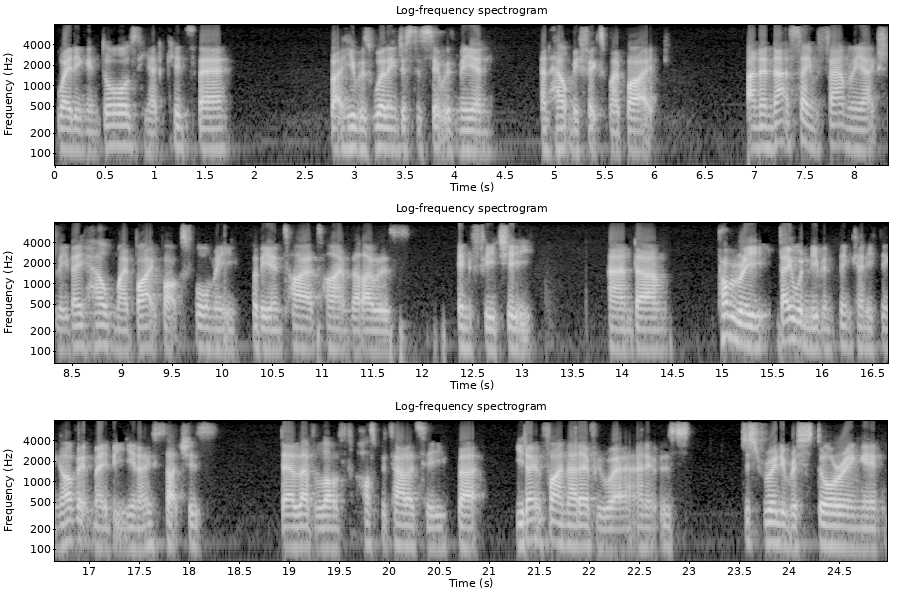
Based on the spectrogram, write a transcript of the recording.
waiting indoors. He had kids there, but he was willing just to sit with me and, and help me fix my bike. And then that same family actually they held my bike box for me for the entire time that I was in Fiji, and um, probably they wouldn't even think anything of it. Maybe you know, such is their level of hospitality, but you don't find that everywhere. And it was just really restoring in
